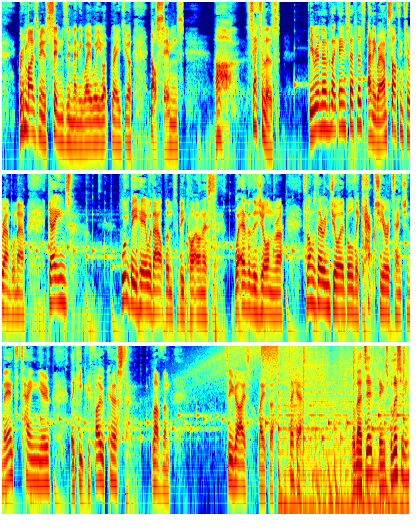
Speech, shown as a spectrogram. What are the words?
Reminds me of Sims in many ways, where you upgrade your, not Sims, ah, oh, Settlers. Do you remember that game, Settlers? Anyway, I'm starting to ramble now. Games wouldn't be here without them, to be quite honest. Whatever the genre, as long as they're enjoyable, they capture your attention, they entertain you, they keep you focused. Love them. See you guys later. Take care. Well, that's it. Thanks for listening.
